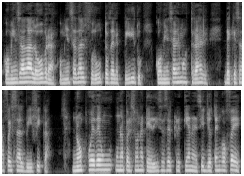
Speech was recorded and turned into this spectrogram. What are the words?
comienza a dar obra, comienza a dar frutos del Espíritu, comienza a demostrar de que esa fe es salvífica. No puede una persona que dice ser cristiana decir yo tengo fe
